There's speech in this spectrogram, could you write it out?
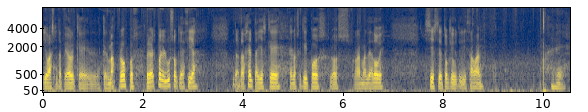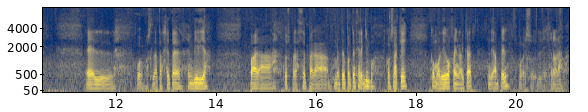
iba bastante peor que el, que el Mac Pro, pues, pero es por el uso que hacía de la tarjeta y es que en los equipos, los programas de Adobe, sí es cierto que utilizaban eh, el, pues la tarjeta Nvidia para, pues para, hacer, para meter potencia al equipo, cosa que, como os digo, Final Cut de Apple, pues le ignoraba.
